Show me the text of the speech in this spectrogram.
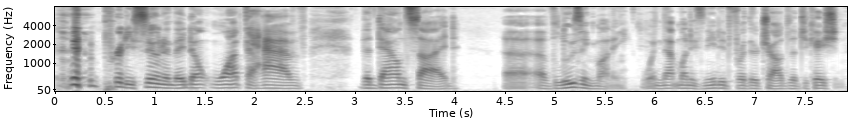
pretty soon, and they don't want to have the downside uh, of losing money when that money is needed for their child's education.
